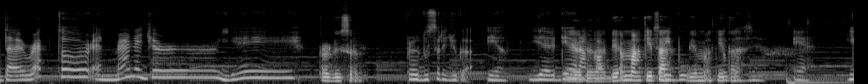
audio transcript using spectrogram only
director and manager, yay. produser. Produser juga, iya. Dia dia Dia adalah rangkap dia emak kita, dia emak kita. tugasnya. Ya, he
